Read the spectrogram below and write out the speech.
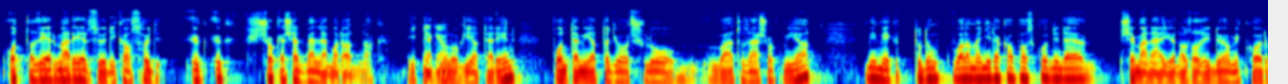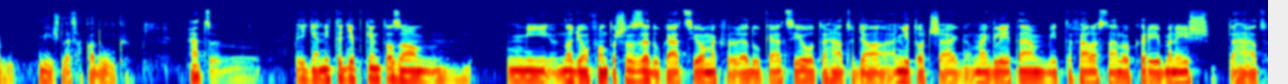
ott azért már érződik az, hogy ők, ők sok esetben lemaradnak itt technológia terén, pont emiatt a gyorsuló változások miatt. Mi még tudunk valamennyire kapaszkodni, de simán eljön az az idő, amikor mi is leszakadunk. Hát igen, itt egyébként az a mi nagyon fontos az, az edukáció, a megfelelő edukáció, tehát hogy a nyitottság meglétem itt a felhasználók körében is, tehát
